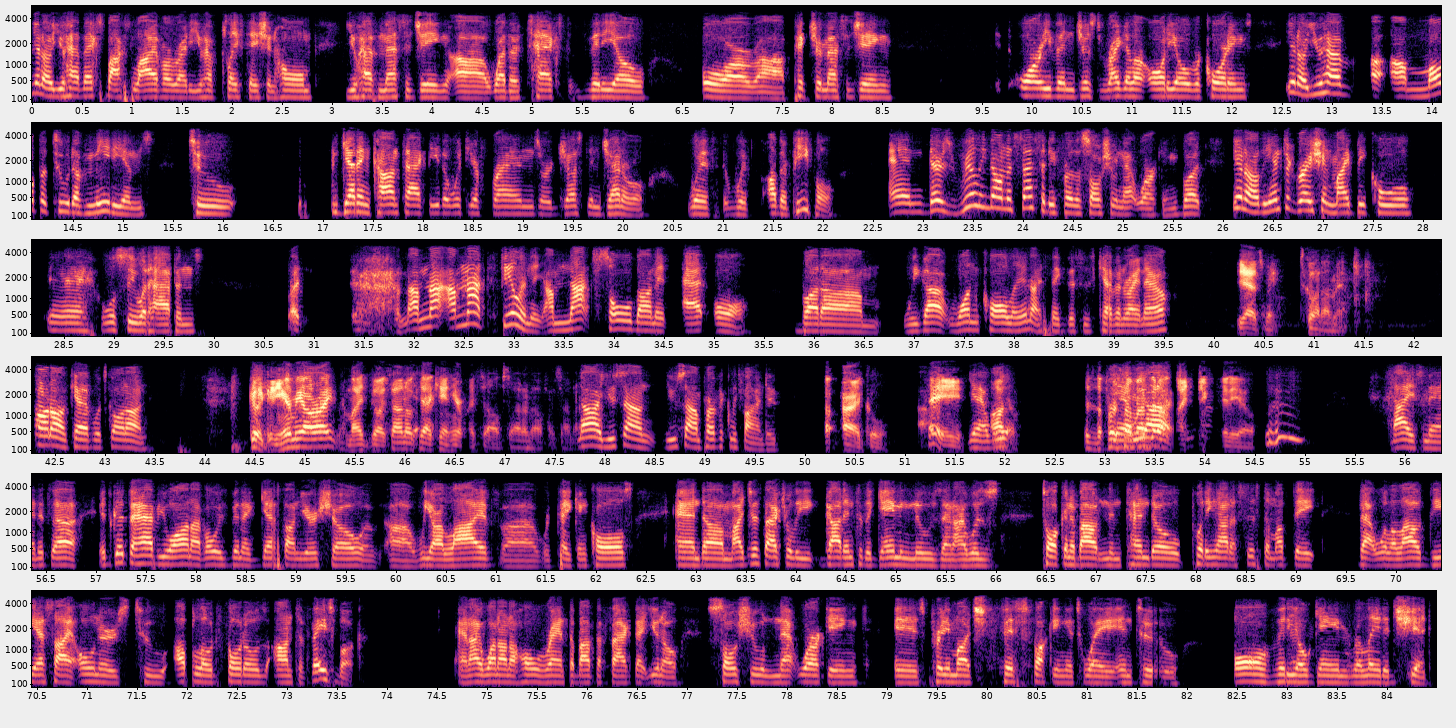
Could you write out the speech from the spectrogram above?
You know, you have Xbox Live already, you have PlayStation Home, you have messaging, uh, whether text, video, or uh, picture messaging, or even just regular audio recordings. You know, you have a, a multitude of mediums to get in contact either with your friends or just in general with with other people. And there's really no necessity for the social networking, but you know, the integration might be cool. Eh, we'll see what happens. But I'm not I'm not feeling it. I'm not sold on it at all. But um we got one call in. I think this is Kevin right now. Yeah, it's me. What's going on, man? What's going on, Kev? What's going on? Good. Can you hear me all right? Am I, do I sound okay? I can't hear myself, so I don't know if I sound. No, you sound you sound perfectly fine, dude. Uh, all right, cool. Hey, yeah, awesome. This is the first yeah, time I've been on my video. Nice, man. It's uh, it's good to have you on. I've always been a guest on your show. Uh, we are live. Uh, we're taking calls, and um, I just actually got into the gaming news, and I was talking about Nintendo putting out a system update that will allow DSi owners to upload photos onto Facebook. And I went on a whole rant about the fact that, you know, social networking is pretty much fist fucking its way into all video game related shit.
